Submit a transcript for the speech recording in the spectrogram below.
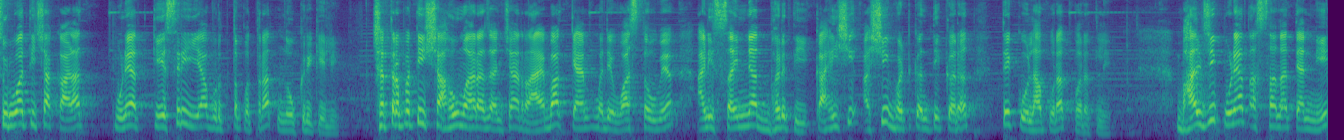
सुरुवातीच्या काळात पुण्यात केसरी या वृत्तपत्रात नोकरी केली. छत्रपती शाहू महाराजांच्या रायबाग कॅम्पमध्ये वास्तव्य आणि सैन्यात भरती काहीशी अशी भटकंती करत ते कोल्हापुरात परतले. भालजी पुण्यात असताना त्यांनी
